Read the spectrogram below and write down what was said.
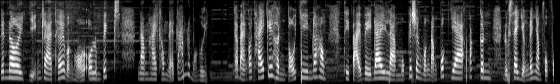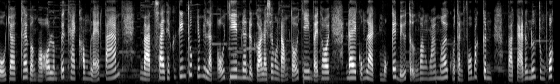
cái nơi diễn ra Thế vận hội Olympics năm 2008 đó mọi người các bạn có thấy cái hình tổ chim đó không? Thì tại vì đây là một cái sân vận động quốc gia Bắc Kinh được xây dựng để nhằm phục vụ cho Thế vận hội Olympic 2008 mà xây theo cái kiến trúc giống như là tổ chim nên được gọi là sân vận động tổ chim vậy thôi. Đây cũng là một cái biểu tượng văn hóa mới của thành phố Bắc Kinh và cả đất nước Trung Quốc.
